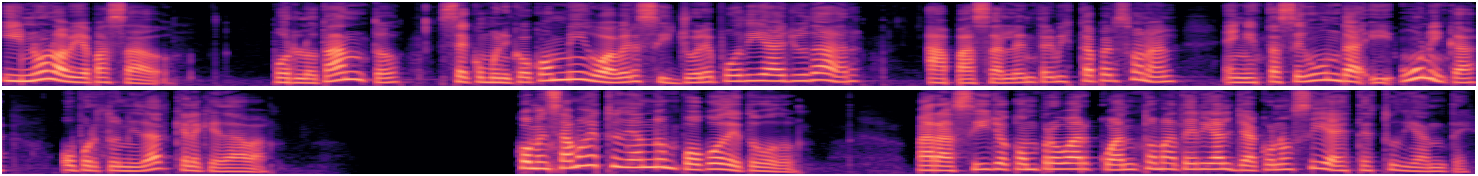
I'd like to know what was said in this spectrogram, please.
y no lo había pasado. Por lo tanto, se comunicó conmigo a ver si yo le podía ayudar a pasar la entrevista personal en esta segunda y única oportunidad que le quedaba. Comenzamos estudiando un poco de todo, para así yo comprobar cuánto material ya conocía este estudiante.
